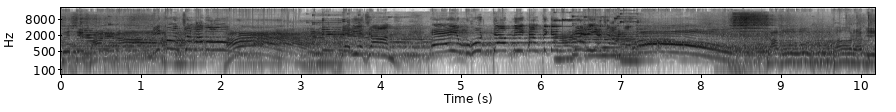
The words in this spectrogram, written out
পেতে পারে না। হ্যাঁ! বেরিয়ে যান। এই মুহূর্তে আপনি এখান থেকে বেরিয়ে যান। বাবু। যাব। তার আগে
